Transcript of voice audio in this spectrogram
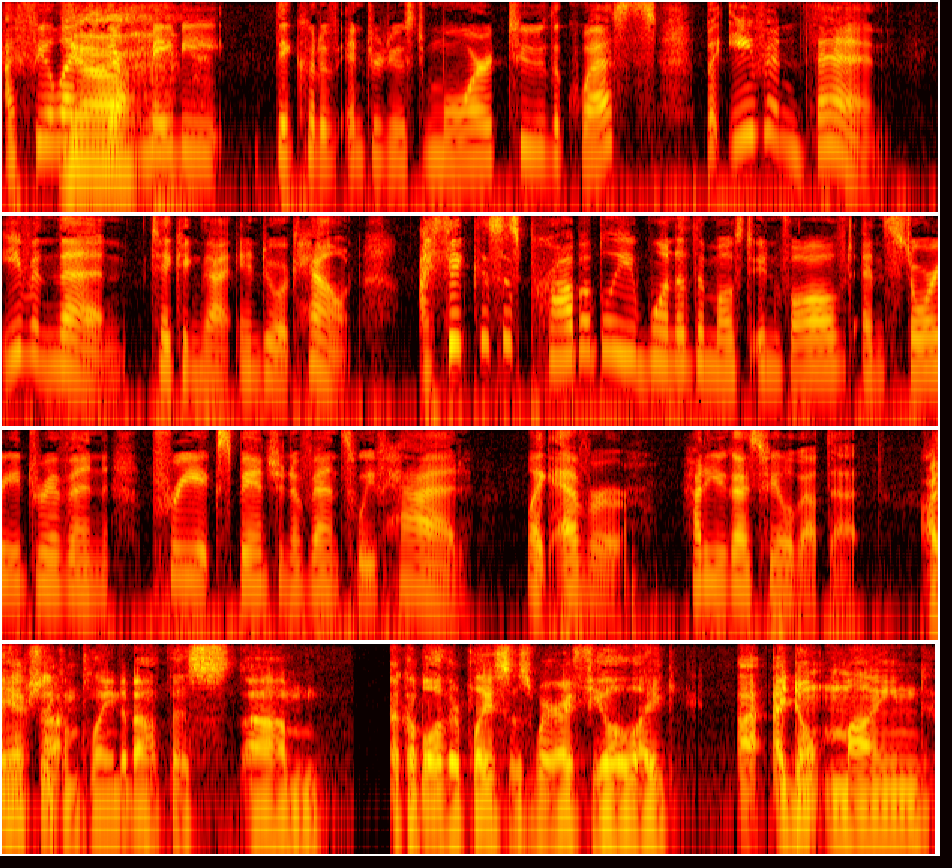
I feel like Yeah. there maybe they could have introduced more to the quests, but even then, even then, taking that into account, I think this is probably one of the most involved and story driven pre expansion events we've had, like ever. How do you guys feel about that? I actually Uh, complained about this um, a couple other places where I feel like I, I don't mind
